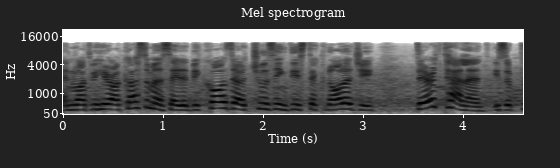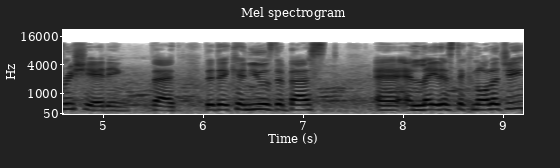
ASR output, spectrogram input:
And what we hear our customers say that because they're choosing this technology, their talent is appreciating that, that they can use the best uh, and latest technology,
